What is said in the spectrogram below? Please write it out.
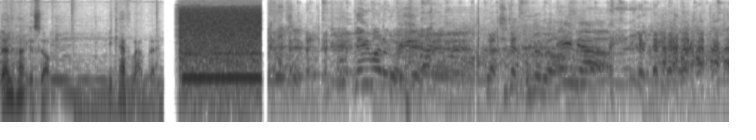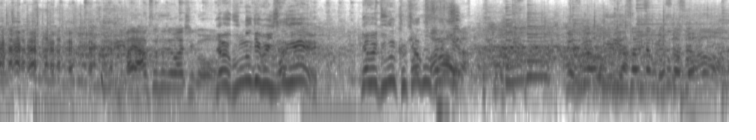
don't hurt yourself. Be careful out there. 게임하는 거야, 게임. 야, 진짜 대결이야. 게임이야. 아니, 악수도 좀 하시고. 야 왜 웃는 게 왜 이상해? 야 왜 눈을 그렇게 하고 웃어? 야, 야, 우리하고 우리 인사했다고 너무 다르잖아.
